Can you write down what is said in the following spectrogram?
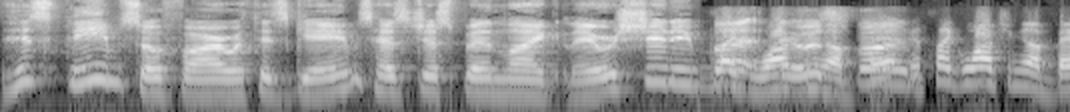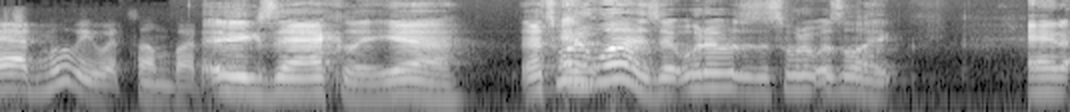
His theme so far with his games has just been like they were shitty, It's but like it watching was a fun. bad, It's like watching a bad movie with somebody. Exactly. Yeah. That's what And- it was. It what it was. That's what it was like. and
